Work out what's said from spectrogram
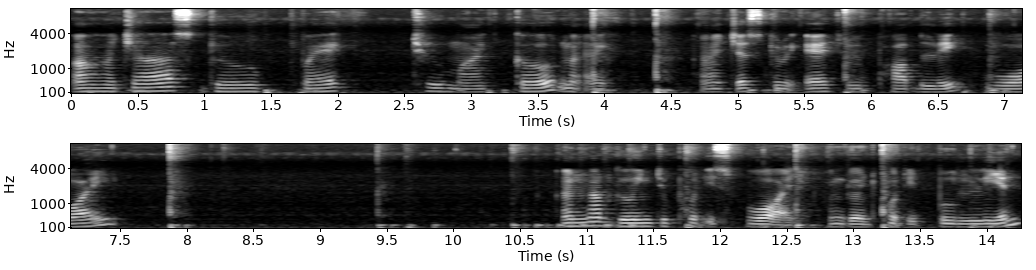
I just go back to my code my I, just create a public void. I'm not going to put it void. I'm going to put it boolean.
